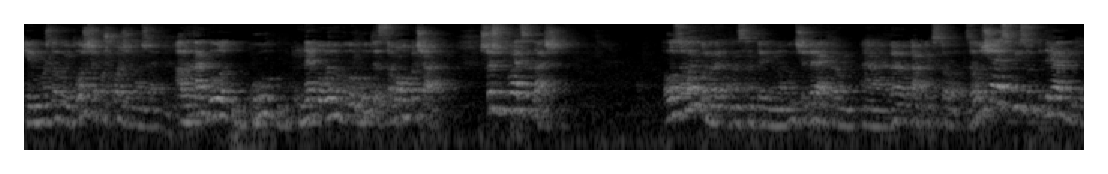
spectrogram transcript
і можливо і площа пошкоджена вже, але так було бу- не повинно було бути з самого початку. Що ж відбувається далі? Лозовенко Марина Константинівна, будучи директором е, ВВК «Пікстрой», залучає своїх субпідрядників,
